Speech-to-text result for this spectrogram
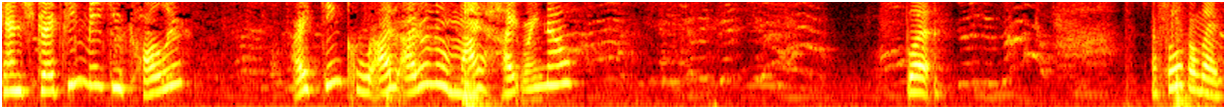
Can stretching make you taller? I think I, I don't know my height right now, but I feel like I'm like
